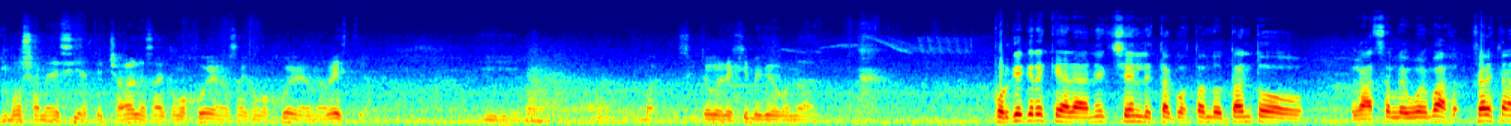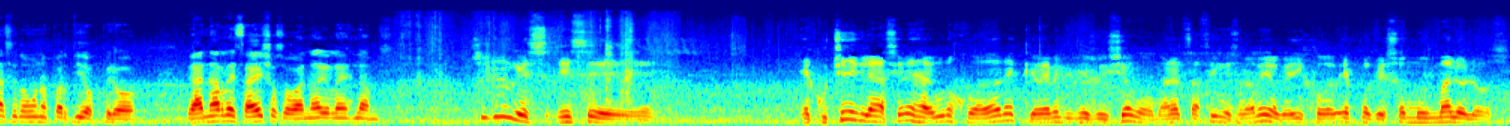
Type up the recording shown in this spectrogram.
Y, Moya me decía, este chaval no sabe cómo juega, no sabe cómo juega, es una bestia. Y bueno, si tengo que elegir me quedo con Nadal. ¿Por qué crees que a la Next Gen le está costando tanto hacerle buen... ya le están haciendo buenos partidos, pero ganarles a ellos o ganarles a Slams? Yo creo que es, eh, Escuché declaraciones de algunos jugadores que obviamente tienen su visión, como Marat Safin, que es un amigo, que dijo es porque son muy malos los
